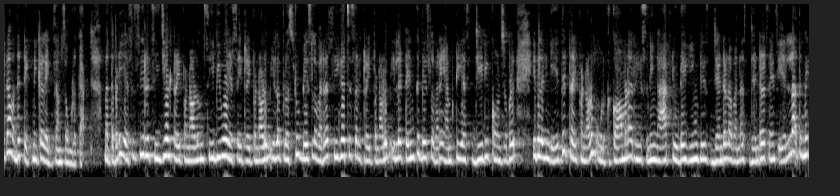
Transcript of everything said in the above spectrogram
இதான் வந்து டெக்னிக்கல் எக்ஸாம்ஸ் உங்களுக்கு. மற்றபடி எஸ்எஸ்சியில் சிஜிஎல் ட்ரை பண்ணாலும் சிபிஓ எஸ்ஐ ட்ரை பண்ணாலும் இல்லை ப்ளஸ் டூ பேஸில் வர சிஹெச்எஸ்எல் ட்ரை பண்ணாலும் இல்லை டென்த்து பேஸில் வர எம்டிஎஸ் ஜிடி கான்ஸ்டபிள் இதில் நீங்கள் எது ட்ரை பண்ணாலும் உங்களுக்கு காமனாக reasoning aptitude English general awareness general science எல்லாத்துக்குமே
